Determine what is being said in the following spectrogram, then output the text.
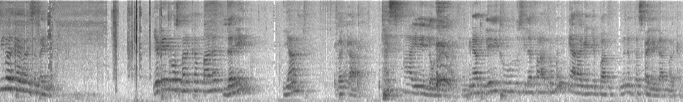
እስቲ መርከብን ስጠኝ። የጴጥሮስ መርከብ ማለት ለእኔ ያንድ በቃ ተስፋ የሌለው ነገር ማለት ምክንያቱም ሌሊቱን ሁሉ ሲለፋ አድሮ ምንም ያላገኘባት ምንም ተስፋ የሌላት መርከብ።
